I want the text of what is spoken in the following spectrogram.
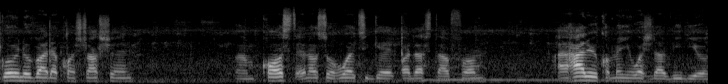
going over the construction um, cost and also where to get other stuff from. I highly recommend you watch that video.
